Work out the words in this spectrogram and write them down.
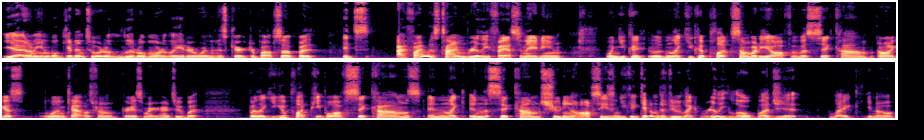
Yeah, I mean, we'll get into it a little more later when his character pops up, but it's I find this time really fascinating when you could when, like you could pluck somebody off of a sitcom. Oh, I guess William Katt was from Greatest American Hero too, but but like you could pluck people off sitcoms and like in the sitcom shooting off season, you could get them to do like really low budget, like you know,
